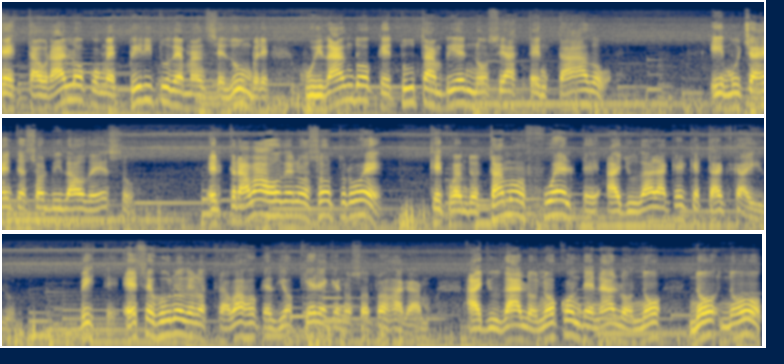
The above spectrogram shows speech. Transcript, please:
restaurarlo con espíritu de mansedumbre, cuidando que tú también no seas tentado. Y mucha gente se ha olvidado de eso. El trabajo de nosotros es que cuando estamos fuertes, ayudar a aquel que está caído. ¿Viste? Ese es uno de los trabajos que Dios quiere que nosotros hagamos. Ayudarlo, no condenarlo, no, no, no,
